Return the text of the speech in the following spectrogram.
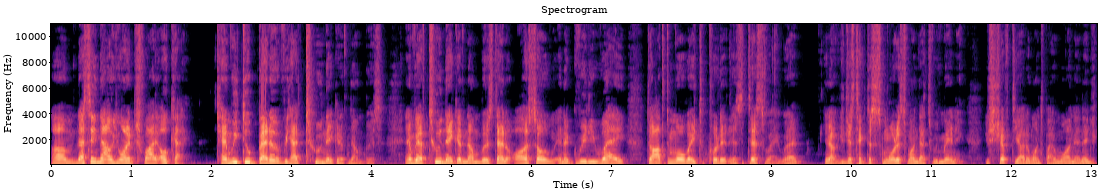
Um, let's say now you want to try. Okay, can we do better if we had two negative numbers? And if we have two negative numbers, then also in a greedy way, the optimal way to put it is this way, right? You know, you just take the smallest one that's remaining. You shift the other ones by one, and then you,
